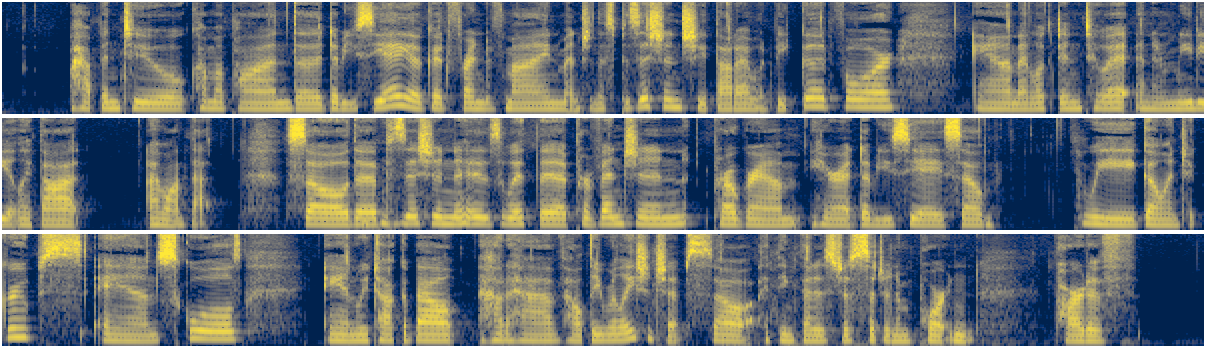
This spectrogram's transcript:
happened to come upon the WCA. A good friend of mine mentioned this position she thought I would be good for. And I looked into it and immediately thought, I want that. So the position is with the prevention program here at WCA. So we go into groups and schools and we talk about how to have healthy relationships. So I think that is just such an important part of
